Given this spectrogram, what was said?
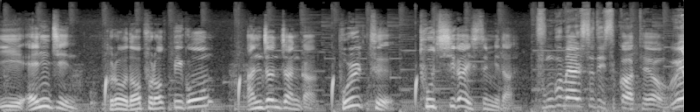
이 엔진 그리고 너프 럭비공, 안전장갑, 볼트, 토치가 있습니다 궁금해할 수도 있을 것 같아요 왜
